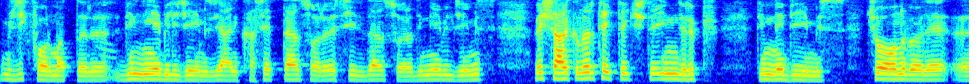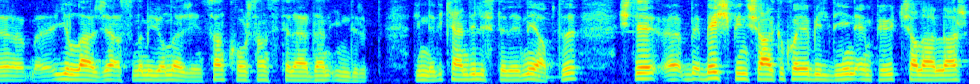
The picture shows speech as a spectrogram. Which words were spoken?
müzik formatları dinleyebileceğimiz yani kasetten sonra ve CD'den sonra dinleyebileceğimiz ve şarkıları tek tek işte indirip dinlediğimiz çoğunu böyle e, yıllarca aslında milyonlarca insan korsan sitelerden indirip dinledi. Kendi listelerini yaptı. İşte e, 5000 şarkı koyabildiğin MP3 çalarlar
